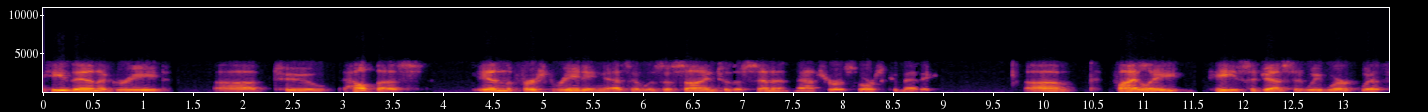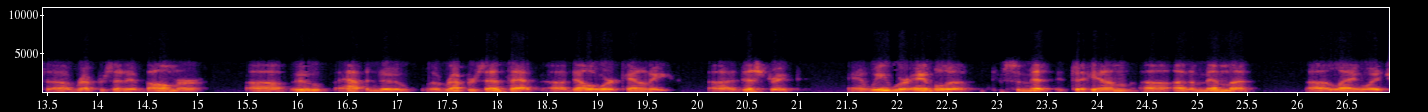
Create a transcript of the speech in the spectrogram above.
he then agreed to help us in the first reading as it was assigned to the Senate Natural Resource Committee. Um, finally, he suggested we work with uh, Representative Beumer, uh, who happened to represent that uh, Delaware County uh, district, and we were able to submit to him uh, an amendment uh, language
